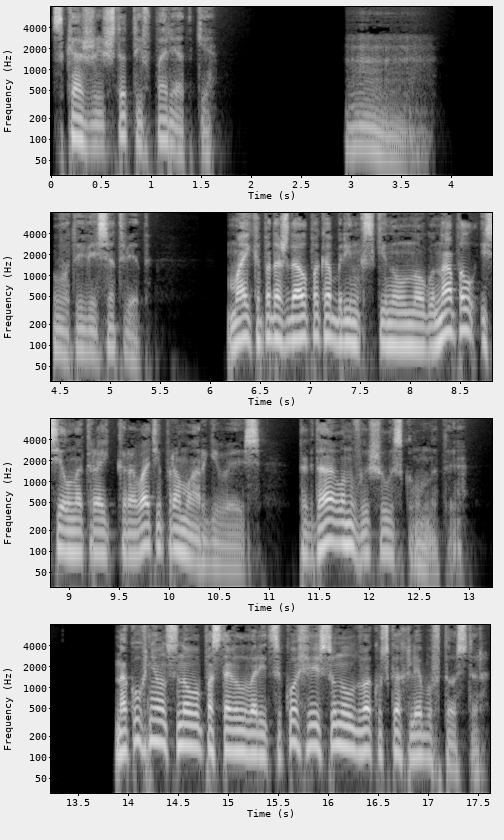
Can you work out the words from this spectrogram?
«Скажи, что ты в порядке». «М-м-м». Вот и весь ответ. Майка подождал, пока Бринк скинул ногу на пол и сел на край кровати, промаргиваясь. Тогда он вышел из комнаты. На кухне он снова поставил вариться кофе и сунул два куска хлеба в тостер.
